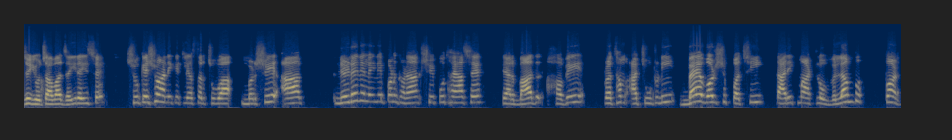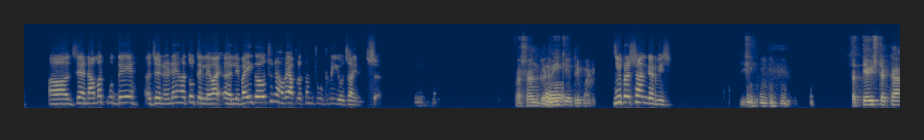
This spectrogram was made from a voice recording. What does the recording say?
જે યોજાવા જઈ રહી છે. શું કહેશો? આની કેટલી અસર જોવા મળશે? આ નિર્ણયને લઈને પણ ઘણા આક્ષેપો થયા છે. ત્યારબાદ હવે પ્રથમ આ ચૂંટણી બે વર્ષ પછી તારીખમાં આટલો વિલંબ પણ જે અનામત મુદ્દે જે નિર્ણય હતો તે લેવાય લેવાઈ ગયો છે ને હવે આ પ્રથમ ચૂંટણી યોજાઈ રહી છે. પ્રશાંત ગઢવી કે ત્રિપાઠી? જી પ્રશાંત ગઢવી સત્યાવીસ ટકા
